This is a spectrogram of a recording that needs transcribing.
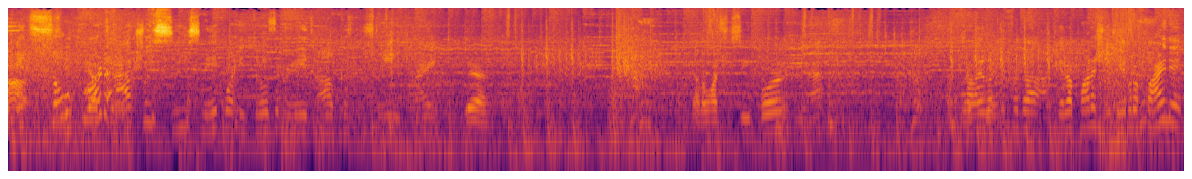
Wow, It's ah. so sneaky hard to actually see Snake where he throws the grenades up because of the stage, right? Yeah. Gotta watch the C4. Yeah. Charlie looking for the uh, get up punish. He's able to find it.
